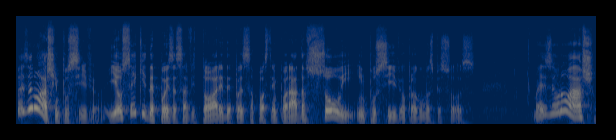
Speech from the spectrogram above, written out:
Mas eu não acho impossível. E eu sei que depois dessa vitória, depois dessa pós-temporada, soe impossível para algumas pessoas. Mas eu não acho.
